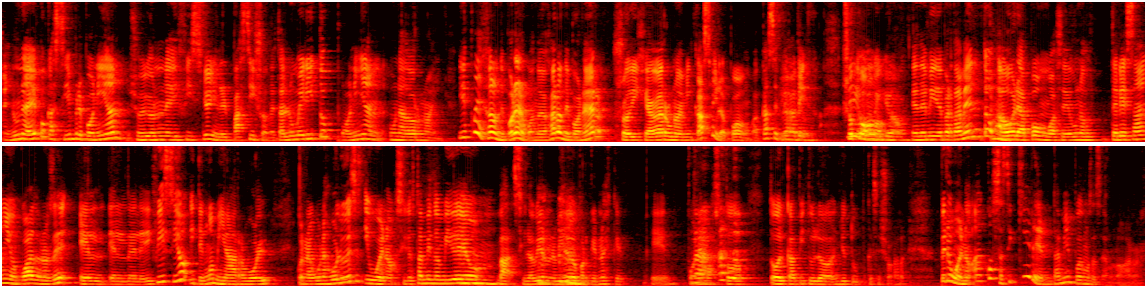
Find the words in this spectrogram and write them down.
en una época siempre ponían, yo vivo en un edificio y en el pasillo donde está el numerito, ponían un adorno ahí. Y después dejaron de poner. Cuando dejaron de poner, yo dije, agarro uno de mi casa y lo pongo. Acá se Claro. festeja. Yo Sí, pongo obvio. el de mi departamento, ahora pongo hace unos tres años, cuatro, no sé, el, el del edificio y tengo mi árbol con algunas boludeces. Y bueno, si lo están viendo en video, Mm. va, si lo vieron en el video, porque no es que eh, ponemos todo, todo el capítulo en YouTube, qué sé yo. Pero bueno, ah, cosas, si quieren, también podemos hacerlo. arre.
